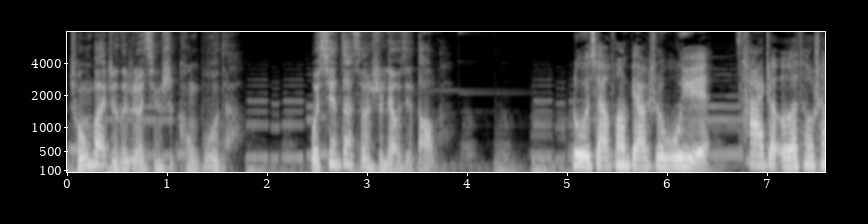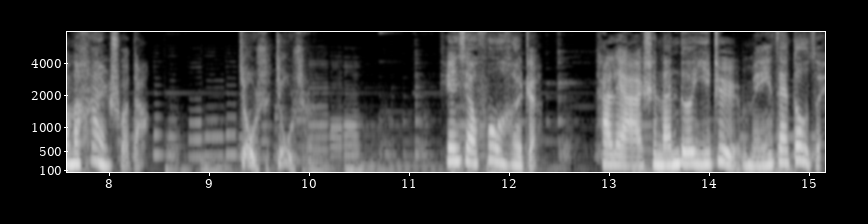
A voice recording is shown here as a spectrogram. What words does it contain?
崇拜者的热情是恐怖的，我现在算是了解到了。陆小凤表示无语，擦着额头上的汗说道：“就是就是。”天笑附和着，他俩是难得一致，没再斗嘴。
